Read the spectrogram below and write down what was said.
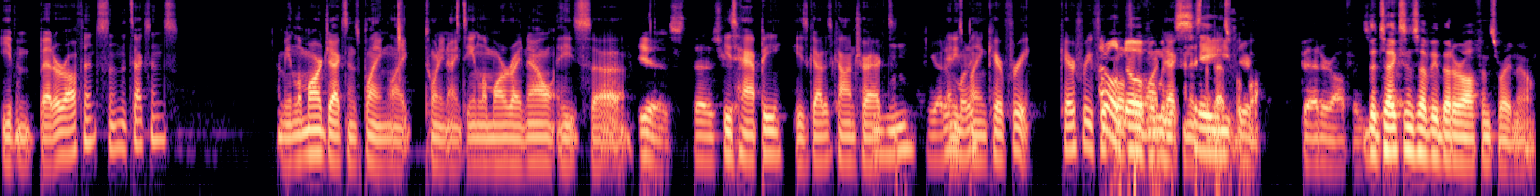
even better offense than the Texans. I mean, Lamar Jackson's playing like 2019 Lamar right now. He's uh, Yes, that is. he's happy. He's got his contract, Mhm. You got and he's money. playing carefree. Carefree I don't know for if I'm Lamar gonna is say the best football. better offense. The Texans have a better offense right now.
